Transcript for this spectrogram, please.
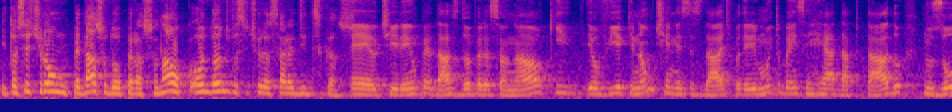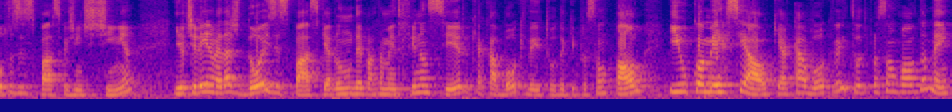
Então você tirou um pedaço do operacional. Onde, onde você tirou essa área de descanso? É, eu tirei um pedaço do operacional que eu via que não tinha necessidade, poderia muito bem ser readaptado nos outros espaços que a gente tinha. E eu tirei, na verdade, dois espaços, que era um departamento financeiro, que acabou, que veio tudo aqui para São Paulo, e o comercial, que acabou, que veio tudo para São Paulo também.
